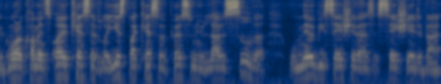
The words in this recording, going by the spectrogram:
The Gemara comments, Oy kesef lo yisba kesef, a person who loves silver will never be satiated, by,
